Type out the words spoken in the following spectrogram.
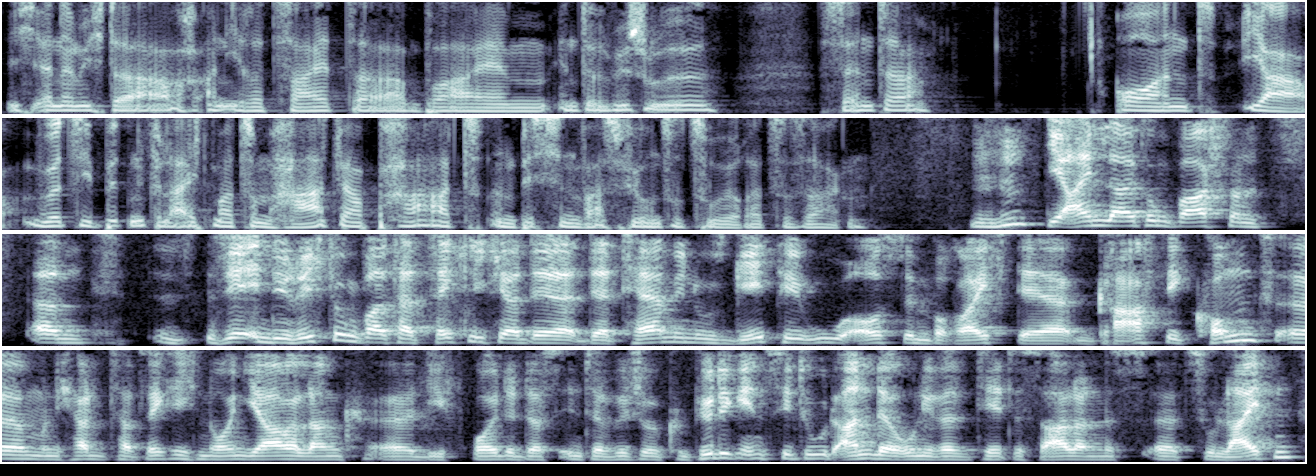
Ich erinnere mich da auch an Ihre Zeit da beim Intel Visual Center. Und ja, würde Sie bitten, vielleicht mal zum Hardware-Part ein bisschen was für unsere Zuhörer zu sagen. Mhm. Die Einleitung war schon ähm, sehr in die Richtung, weil tatsächlich ja der, der Terminus GPU aus dem Bereich der Grafik kommt. Ähm, und ich hatte tatsächlich neun Jahre lang äh, die Freude, das Intervisual Computing Institute an der Universität des Saarlandes äh, zu leiten.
